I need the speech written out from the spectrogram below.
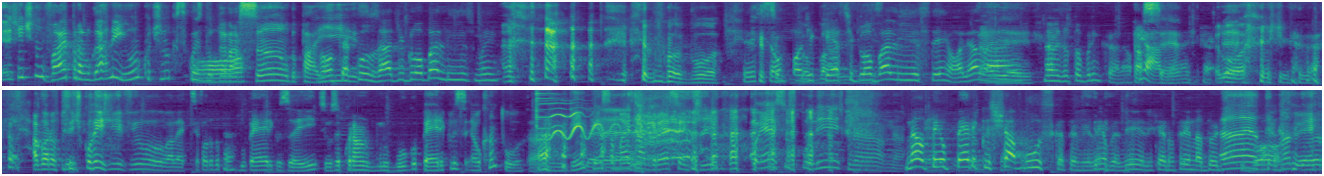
E a gente não vai pra lugar nenhum, continua com essa coisa do- da nação, do país. Vão te acusar de globalismo, hein? boa, boa. Esse é Sou um podcast globalista, hein? Olha lá. Aí? Não, mas eu tô brincando, é uma Tá piada, certo. né? É lógico. Agora, eu preciso te corrigir, viu, Alex? Você falou do, do Péricles aí. Se você procurar no, Google, Péricles é o cantor, tá? Ninguém pensa mais na Grécia Antiga. Conhece os políticos? Não, não. Não, tem o Péricles é o. Chamusca também, lembra dele? Que era um treinador de Ah, é o futebol. treinador,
